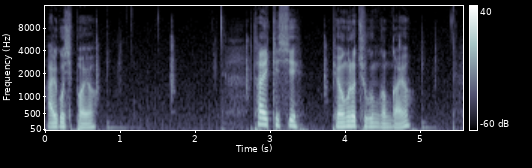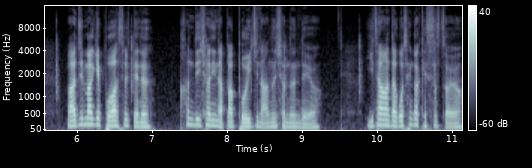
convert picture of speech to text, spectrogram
알고 싶어요. 타이키 씨 병으로 죽은 건가요? 마지막에 보았을 때는 컨디션이 나빠 보이진 않으셨는데요. 이상하다고 생각했었어요.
